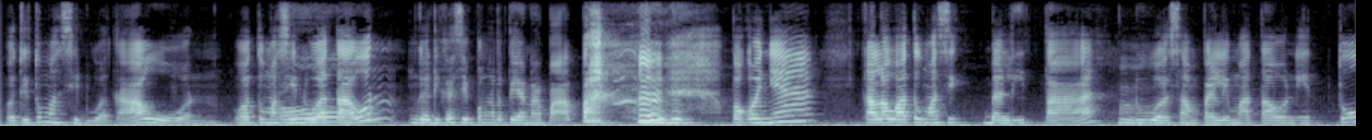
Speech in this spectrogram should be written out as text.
waktu itu masih dua tahun waktu masih Oh. dua tahun nggak dikasih pengertian apa-apa pokoknya kalau waktu masih balita Hmm. 2 sampai lima tahun itu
